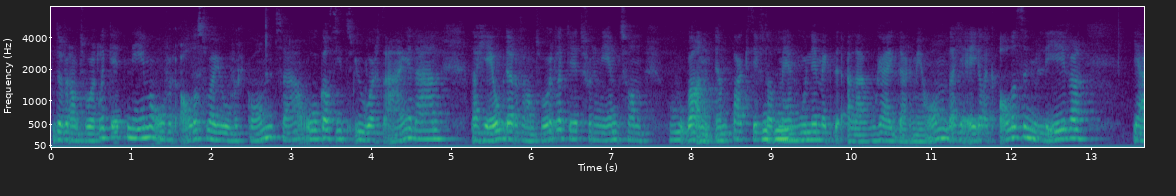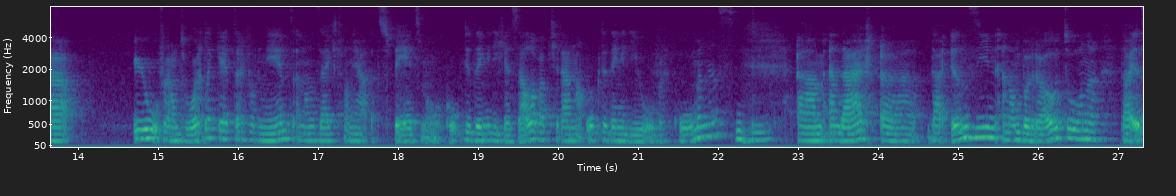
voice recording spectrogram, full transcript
de verantwoordelijkheid nemen over alles wat je overkomt. Hè. Ook als iets u wordt aangedaan, dat jij ook daar de verantwoordelijkheid voor neemt van hoe, wat een impact heeft dat Mhm. mij en hoe, neem ik de, alla, hoe ga ik daarmee om. Dat je eigenlijk alles in je leven, ja, uw verantwoordelijkheid daarvoor neemt en dan zegt van ja, het spijt me ook. Ook de dingen die jij zelf hebt gedaan, maar ook de dingen die je overkomen is. mhm. En daar eh, dat inzien en dan berouw tonen, dat is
